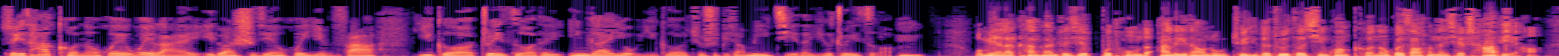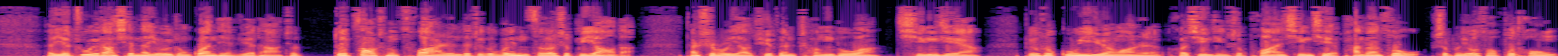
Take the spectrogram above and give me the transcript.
所以它可能会未来一段时间会引发一个追责的，应该有一个就是比较密集的一个追责。嗯，我们也来看看这些不同的案例当中具体的追责情况可能会造成哪些差别哈。也注意到现在有一种观点觉得啊，就对造成错案人的这个问责是必要的，但是不是也要区分程度啊、情节啊？比如说故意冤枉人和仅仅是破案心切、判断错误，是不是有所不同？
